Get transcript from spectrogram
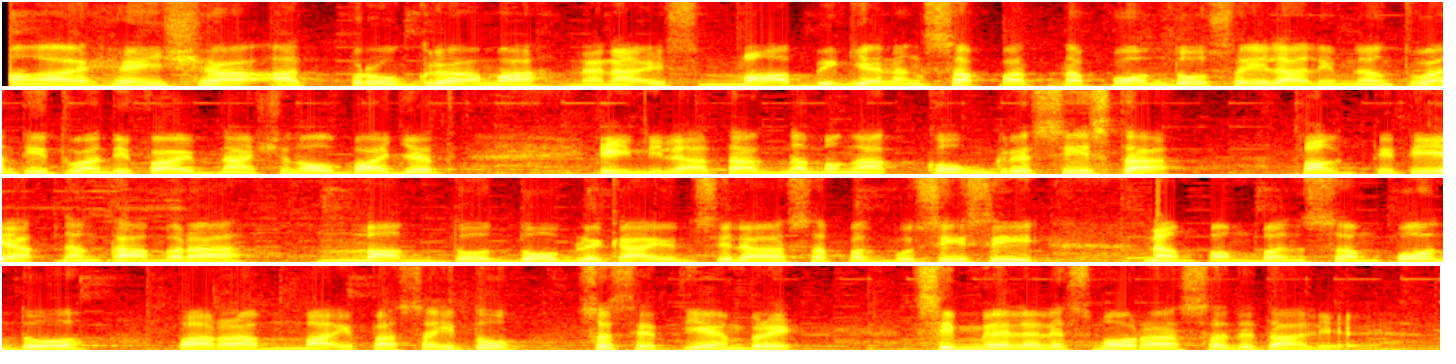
Mga ahensya at programa na nais mabigyan ng sapat na pondo sa ilalim ng 2025 national budget, inilatag ng mga kongresista. Pagtitiyak ng Kamara, magdodoble kayod sila sa pagbusisi ng pambansang pondo para maipasa ito sa Setyembre. Si Mela Lesmora sa detalye.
